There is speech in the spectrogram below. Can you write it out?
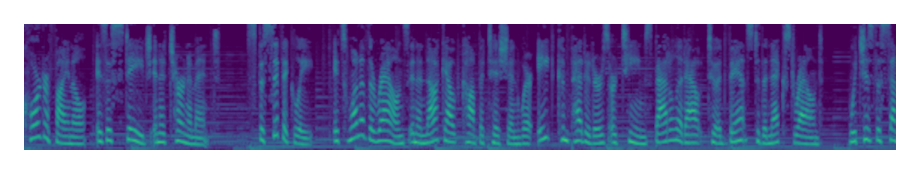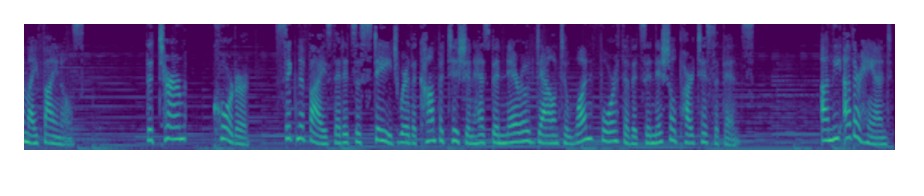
quarterfinal is a stage in a tournament. Specifically, it's one of the rounds in a knockout competition where eight competitors or teams battle it out to advance to the next round, which is the semifinals. The term quarter signifies that it's a stage where the competition has been narrowed down to one-fourth of its initial participants. On the other hand,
